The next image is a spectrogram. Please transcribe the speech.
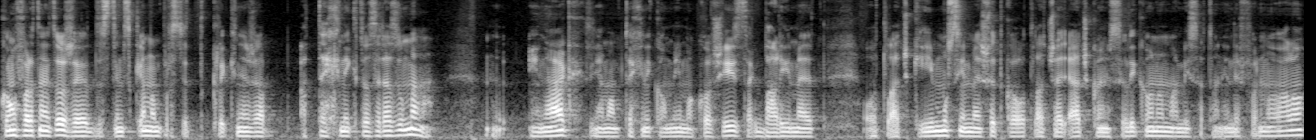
Komfortné to, že s tým skenom proste klikneš a, a technik to zrazu má. Inak, ja mám technikom mimo Košic, tak balíme otlačky. Musíme všetko otlačať Ačkovým silikónom, aby sa to nedeformovalo.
